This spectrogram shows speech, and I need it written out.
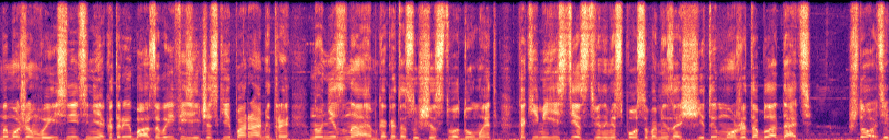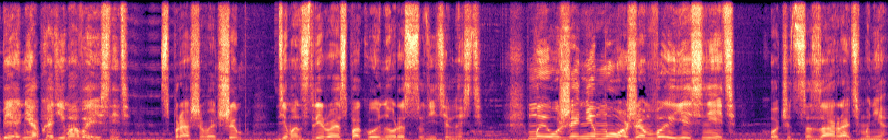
Мы можем выяснить некоторые базовые физические параметры, но не знаем, как это существо думает, какими естественными способами защиты может обладать. «Что тебе необходимо выяснить?» – спрашивает Шимп, демонстрируя спокойную рассудительность. «Мы уже не можем выяснить!» Хочется заорать мне.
